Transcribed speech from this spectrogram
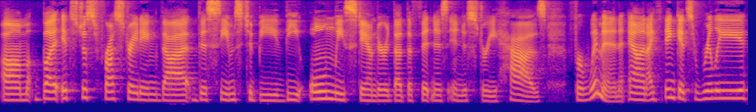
um, but it's just frustrating that this seems to be the only standard that the fitness industry has for women. And I think it's really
